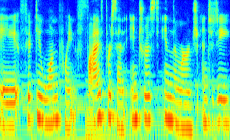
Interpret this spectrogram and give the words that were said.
a 51.5% interest in the merged entity,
